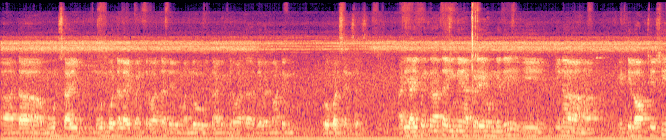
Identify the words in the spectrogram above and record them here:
uh, అంతా మూడు సారి మూడు బోటలు అయిపోయిన తర్వాత దే మందు తాగిన తర్వాత they were not in proper senses అది అయిపోయిన తర్వాత ఈమె అక్కడే ఉండేది. ఈ ఈయన ఇంటి లాక్ చేసి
